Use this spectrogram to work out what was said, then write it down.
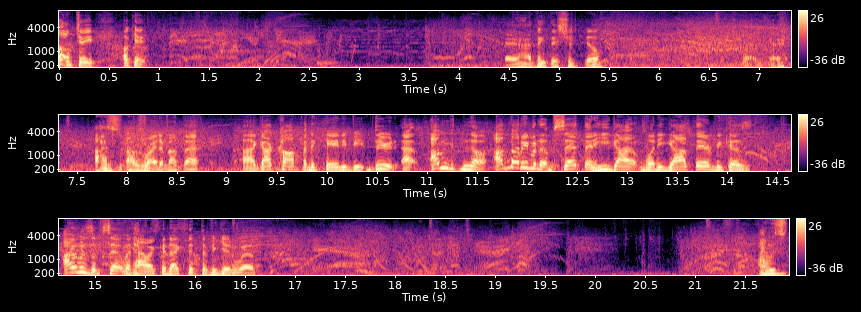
Okay, okay. Okay, I think they should kill. Okay, I was, I was right about that. I got caught by the candy beat. Dude, I, am no, I'm not even upset that he got what he got there because I was upset with how it connected to begin with. I was,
